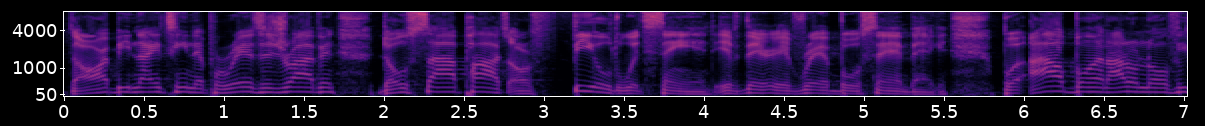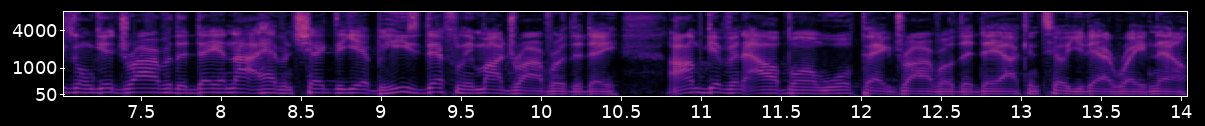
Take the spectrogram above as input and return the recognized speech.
The RB19 that Perez is driving, those side pods are filled with sand. If they're if Red Bull sandbagging, but Albon, I don't know if he's gonna get driver of the day or not. I haven't checked it yet, but he's definitely my driver of the day. I'm giving Albon Wolfpack driver of the day. I can tell you that right now.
